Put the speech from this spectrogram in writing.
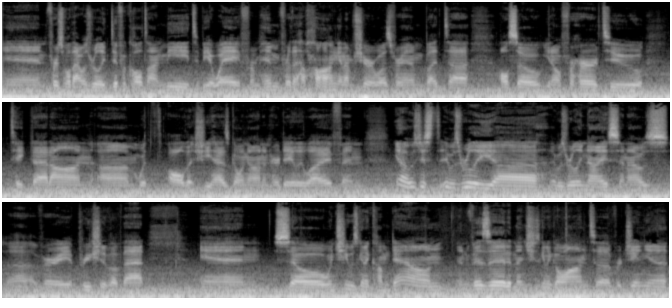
And first of all, that was really difficult on me to be away from him for that long, and I'm sure it was for him. But uh, also, you know, for her to take that on um, with all that she has going on in her daily life, and you know, it was just, it was really, uh, it was really nice, and I was uh, very appreciative of that. And so when she was going to come down and visit, and then she's going to go on to Virginia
